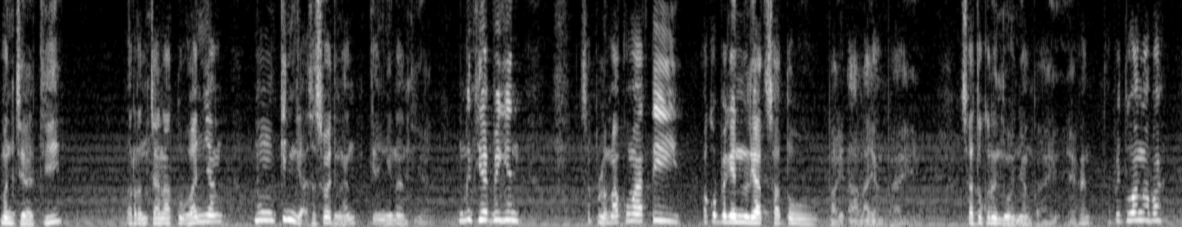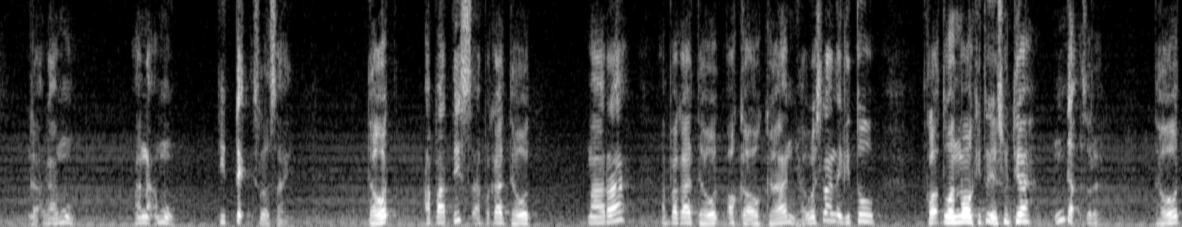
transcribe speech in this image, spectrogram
menjadi rencana Tuhan yang mungkin nggak sesuai dengan keinginan dia. Mungkin dia ingin sebelum aku mati, aku pengen lihat satu bait Allah yang baik, satu kerinduan yang baik, ya kan? Tapi Tuhan apa? Nggak kamu, anakmu, titik selesai. Daud apatis, apakah Daud marah, apakah Daud ogah-ogahan? Ya wes lah gitu. Kalau Tuhan mau gitu ya sudah. Enggak, saudara. Daud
